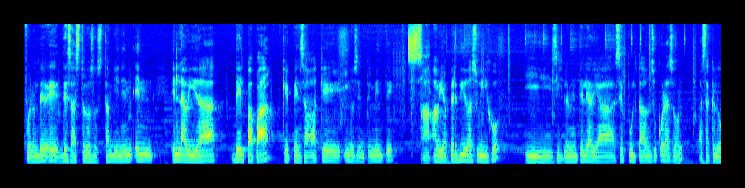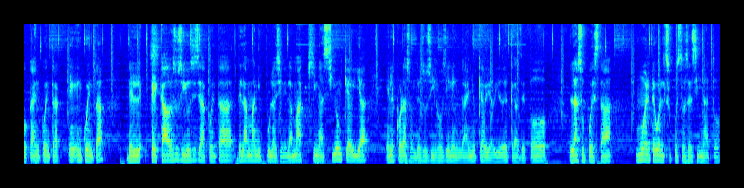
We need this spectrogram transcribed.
fueron de- eh, desastrosos. También en, en- en la vida del papá, que pensaba que inocentemente ah, había perdido a su hijo y simplemente le había sepultado en su corazón hasta que luego cae en cuenta, en- en cuenta del pecado de sus hijos y se da cuenta de la manipulación y la maquinación que había en el corazón de sus hijos y el engaño que había habido detrás de todo la supuesta muerte o el supuesto asesinato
